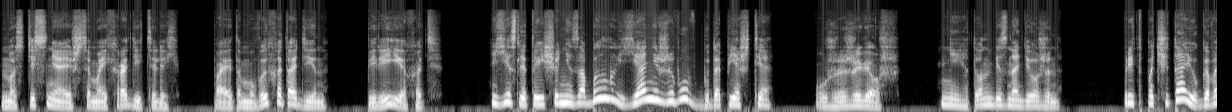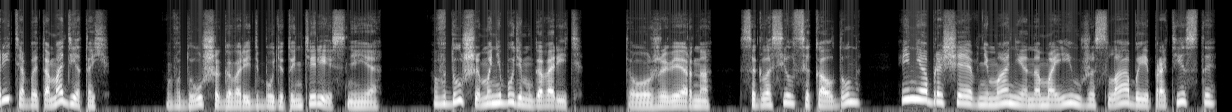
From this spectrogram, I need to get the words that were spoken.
но стесняешься моих родителей. Поэтому выход один — переехать». «Если ты еще не забыл, я не живу в Будапеште». «Уже живешь. «Нет, он безнадежен. Предпочитаю говорить об этом одетой». «В душе говорить будет интереснее». «В душе мы не будем говорить». «Тоже верно согласился колдун и, не обращая внимания на мои уже слабые протесты,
